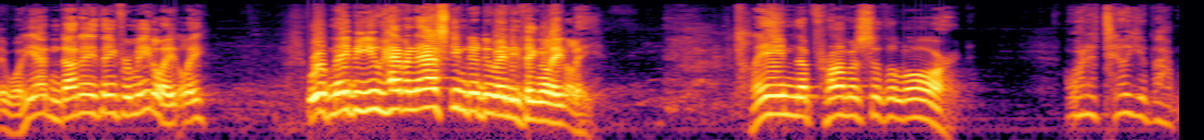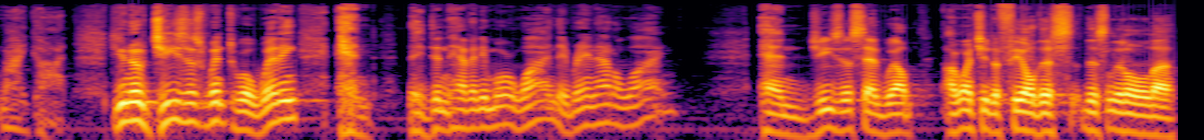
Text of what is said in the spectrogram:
Say, well, he hadn't done anything for me lately. Well, maybe you haven't asked him to do anything lately. Claim the promise of the Lord. I want to tell you about my God. Do you know Jesus went to a wedding and they didn't have any more wine? They ran out of wine. And Jesus said, Well, I want you to fill this, this little uh,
